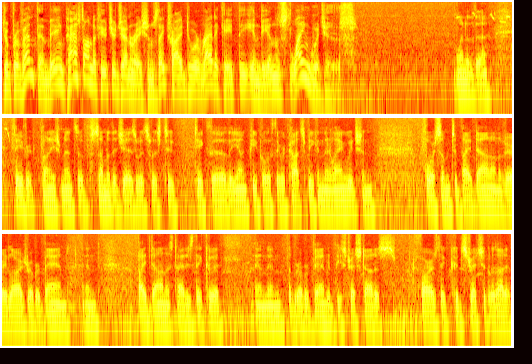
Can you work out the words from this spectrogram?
To prevent them being passed on to future generations, they tried to eradicate the Indians' languages. One of the favorite punishments of some of the Jesuits was to take the, the young people, if they were caught speaking their language, and force them to bite down on a very large rubber band and bite down as tight as they could. And then the rubber band would be stretched out as far as they could stretch it without it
